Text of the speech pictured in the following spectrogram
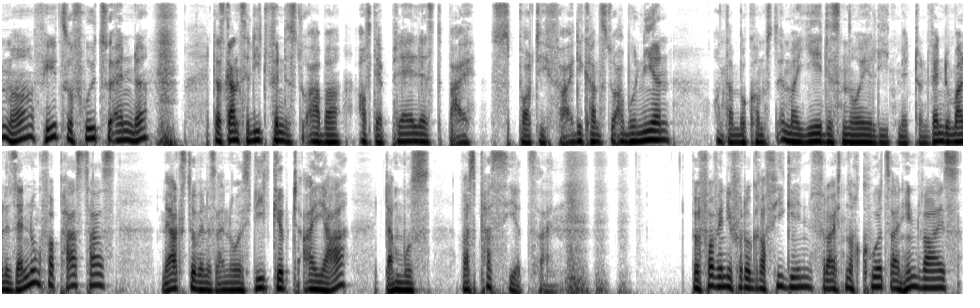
immer viel zu früh zu Ende. Das ganze Lied findest du aber auf der Playlist bei Spotify. Die kannst du abonnieren und dann bekommst du immer jedes neue Lied mit. Und wenn du mal eine Sendung verpasst hast, merkst du, wenn es ein neues Lied gibt, ah ja, da muss was passiert sein. Bevor wir in die Fotografie gehen, vielleicht noch kurz ein Hinweis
